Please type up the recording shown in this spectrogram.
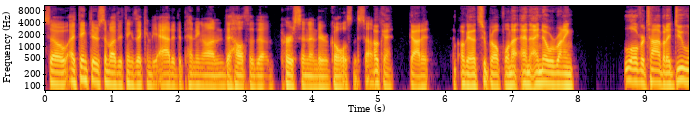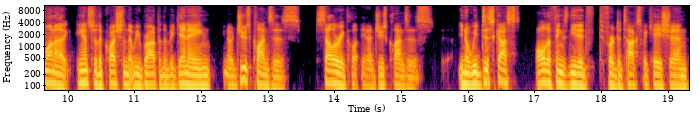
So I think there's some other things that can be added depending on the health of the person and their goals and stuff. Okay, got it. Okay, that's super helpful. And I, and I know we're running a little over time, but I do want to answer the question that we brought up in the beginning. You know, juice cleanses, celery, you know, juice cleanses. You know, we discussed all the things needed for detoxification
